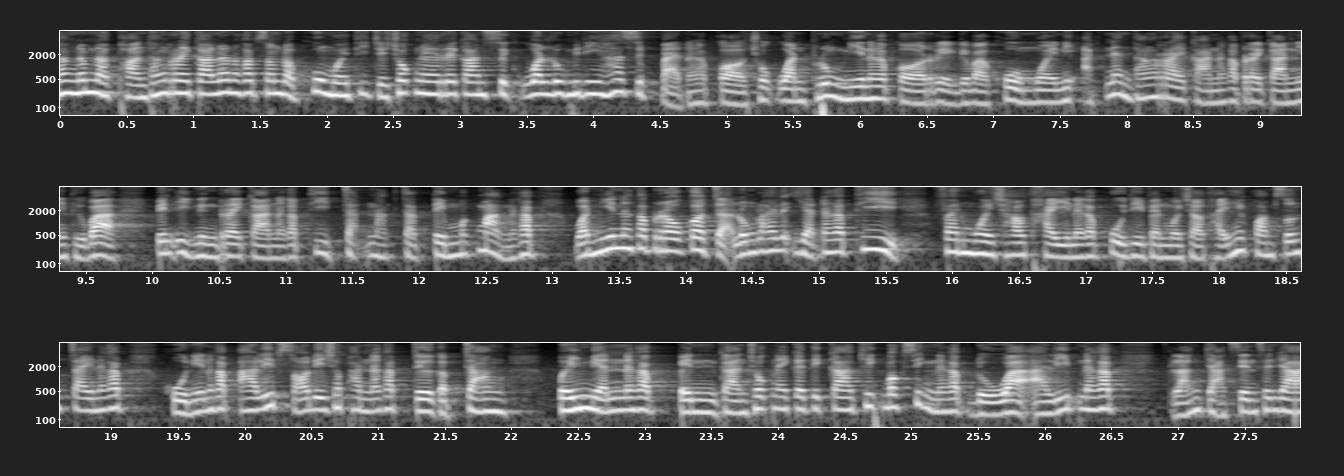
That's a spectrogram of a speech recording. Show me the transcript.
ช่างน้ำหนักผ่านทั้งรายการแล้วนะครับสำหรับคู่มวยที่จะชกในรายการศึกวันลุมพินี 58 นะครับก็ชกวันพรุ่งนี้นะครับก็เรียกได้ว่าคู่มวยนี้อัดแน่นทั้งรายการนะครับรายการนี้ถือว่าเป็นอีกหนึ่งรายการนะครับที่จัดหนักจัดเต็มมากๆนะครับวันนี้นะครับเราก็จะลงรายละเอียดนะครับที่แฟนมวยชาวไทยนะครับคู่ที่แฟนมวยชาวไทยให้ความสนใจนะครับคู่นี้นะครับอาลิฟซอเดชพันธ์นะครับเจอกับจังเปยเหมียนนะครับเป็นการชกในกติกาคิกบ็อกซิ่งนะครับดูว่าอาลีฟนะครับ หลังจากเซ็นสัญญา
